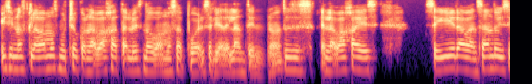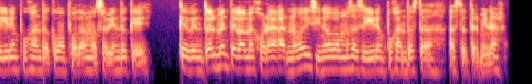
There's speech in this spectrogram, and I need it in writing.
Y si nos clavamos mucho con la baja, tal vez no vamos a poder salir adelante, ¿no? Entonces, en la baja es seguir avanzando y seguir empujando como podamos, sabiendo que, que eventualmente va a mejorar, ¿no? Y si no, vamos a seguir empujando hasta, hasta terminar.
